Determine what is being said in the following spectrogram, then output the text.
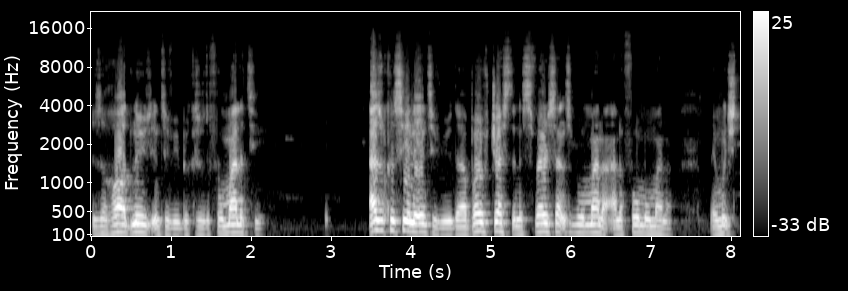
is a hard news interview because of the formality. As we can see in the interview, they are both dressed in a very sensible manner and a formal manner, in which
